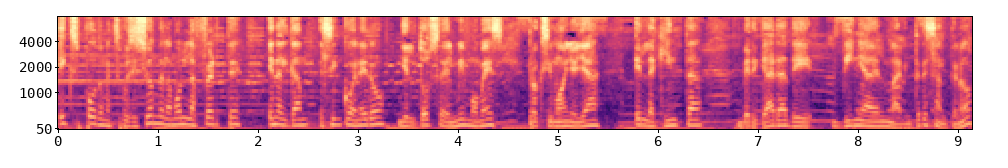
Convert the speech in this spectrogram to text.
expo, de una exposición de la Mon Laferte en el GAM el 5 de enero y el 12 del mismo mes, próximo año ya, en la Quinta Vergara de Viña del Mar. Interesante, ¿no?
